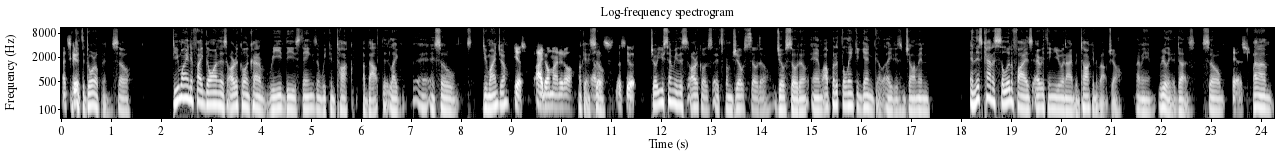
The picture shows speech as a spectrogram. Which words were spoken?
That's good. the door open. So Do you mind if I go on this article and kind of read these things and we can talk about it? Like, and so, do you mind, Joe? Yes, I don't mind at all. Okay, Yeah, so let's, let's do it. Joe, you sent me this article. It's, it's from Joe Soto. Joe Soto, and I'll put up the link again, ladies and gentlemen. And this kind of solidifies everything you and I have been talking about, Joe. I mean, really, it does. So, Yes. um,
